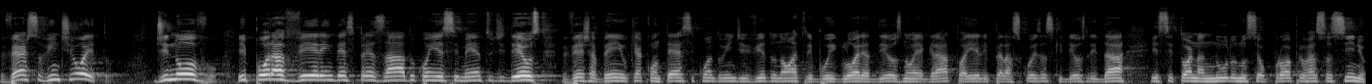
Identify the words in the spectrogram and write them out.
Verso 28. De novo, e por haverem desprezado o conhecimento de Deus, veja bem o que acontece quando o indivíduo não atribui glória a Deus, não é grato a Ele pelas coisas que Deus lhe dá e se torna nulo no seu próprio raciocínio.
